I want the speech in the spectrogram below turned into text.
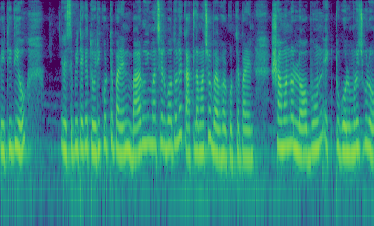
পেটি দিয়েও রেসিপিটাকে তৈরি করতে পারেন বা রুই মাছের বদলে কাতলা মাছও ব্যবহার করতে পারেন। সামান্য লবণ, একটু গোলমরিচ গুঁড়ো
